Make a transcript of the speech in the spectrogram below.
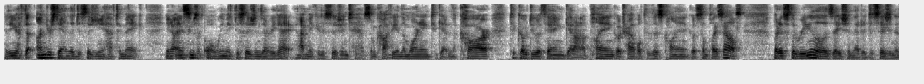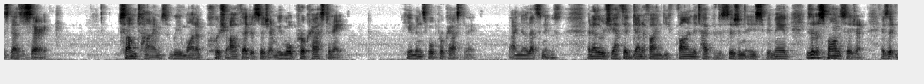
Is You have to understand the decision you have to make. You know, and it seems like, oh, we make decisions every day. I make a decision to have some coffee in the morning, to get in the car, to go do a thing, get on a plane, go travel to this client, go someplace else. But it's the realization that a decision is necessary. Sometimes we want to push off that decision. We will procrastinate. Humans will procrastinate. I know that's news. In other words, you have to identify and define the type of decision that needs to be made. Is it a small decision? Is it,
